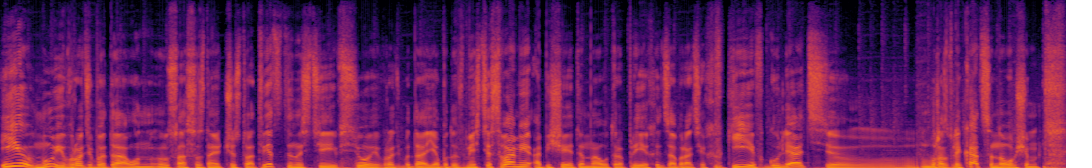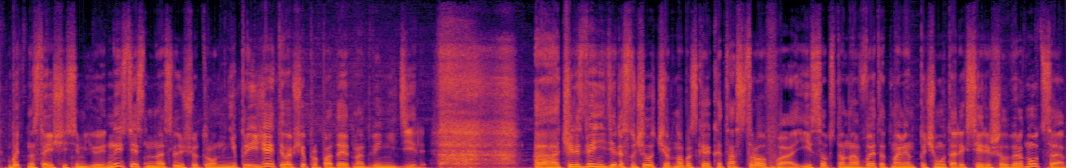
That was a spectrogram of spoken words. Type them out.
И, ну, и вроде бы, да, он осознает чувство ответственности, и все, и вроде бы, да, я буду вместе с вами, обещает им на утро приехать, забрать их в Киев, гулять, э, развлекаться, ну, в общем, быть настоящей семьей. Ну, естественно, на следующее утро он не приезжает и вообще пропадает на две недели. А, Через две недели случилась Чернобыльская катастрофа, и, собственно, в этот момент почему-то Алексей решил вернуться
